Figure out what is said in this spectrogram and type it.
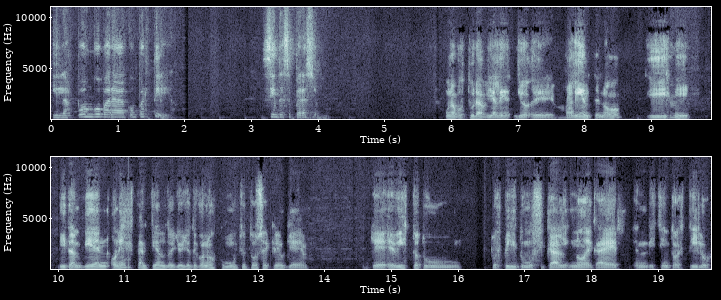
Y las pongo para compartirlas, sin desesperación. Una postura eh, valiente, ¿no? Y, mm. y, también honesta, entiendo yo. Yo te conozco mucho, entonces creo que, que he visto tu, tu espíritu musical no decaer en distintos estilos.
